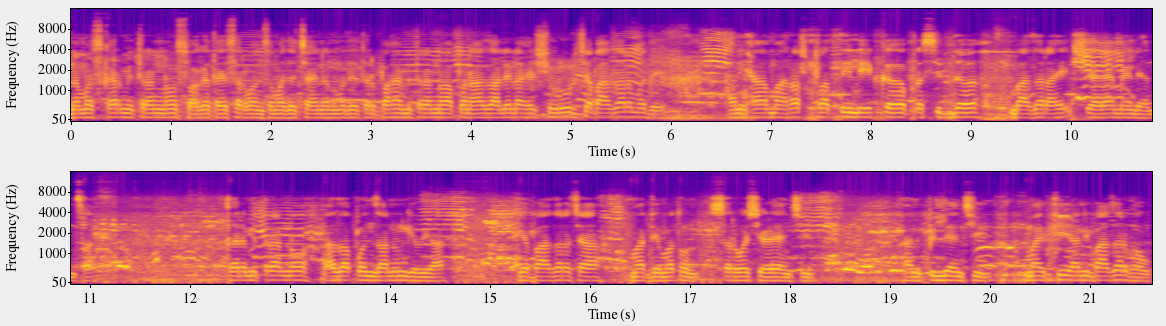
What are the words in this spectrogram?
नमस्कार मित्रांनो स्वागत आहे सर्वांचं माझ्या चॅनलमध्ये. तर पहा मित्रांनो आपण आज आलेला आहे शिरूरच्या बाजारामध्ये आणि हा महाराष्ट्रातील एक प्रसिद्ध बाजार आहे शेळ्या मेंढ्यांचा. तर मित्रांनो आज आपण जाणून घेऊया या बाजाराच्या माध्यमातून सर्व शेळ्यांची आणि पिल्ल्यांची माहिती आणि बाजारभाव.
